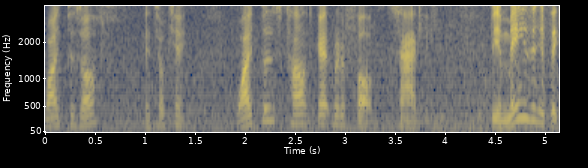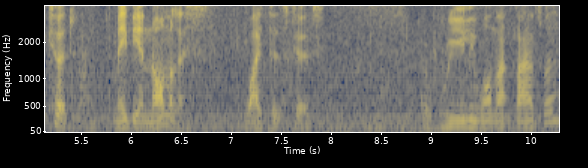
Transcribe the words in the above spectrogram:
wipers off. It's okay. Wipers can't get rid of fog, sadly. Be amazing if they could. Maybe anomalous wipers could. I really want that plasma,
